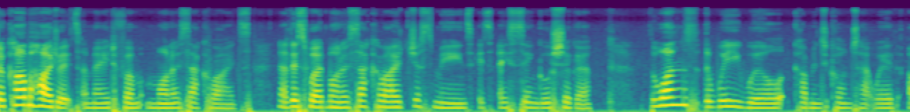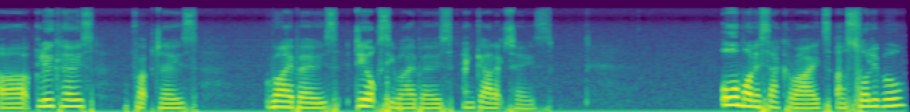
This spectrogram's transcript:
So carbohydrates are made from monosaccharides. Now this word monosaccharide just means it's a single sugar. The ones that we will come into contact with are glucose, fructose, ribose, deoxyribose and galactose. All monosaccharides are soluble,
